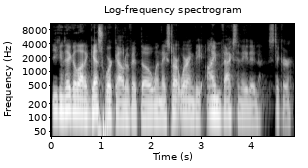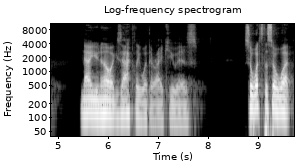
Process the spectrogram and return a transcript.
You can take a lot of guesswork out of it, though, when they start wearing the I'm vaccinated sticker. Now you know exactly what their IQ is. So, what's the so what?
